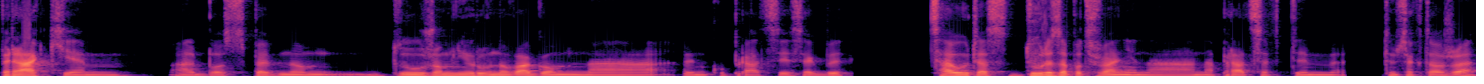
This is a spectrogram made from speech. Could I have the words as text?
brakiem albo z pewną dużą nierównowagą na rynku pracy. Jest jakby cały czas duże zapotrzebowanie na, na pracę w tym, w tym sektorze.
